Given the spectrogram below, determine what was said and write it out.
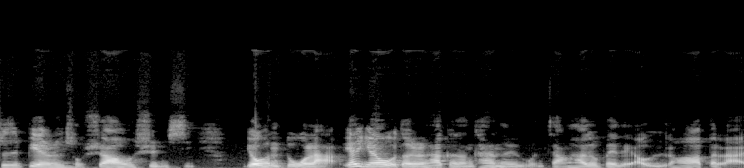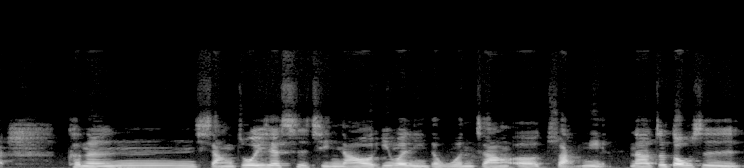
就是别人所需要讯息有很多啦，因为也有的人他可能看了文章，他就被疗愈，然后他本来可能想做一些事情，然后因为你的文章而转念，那这都是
